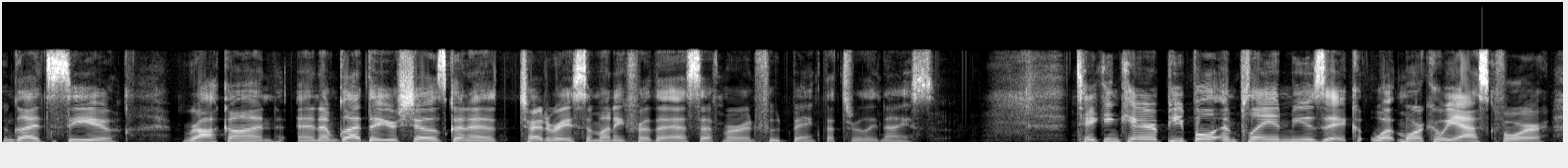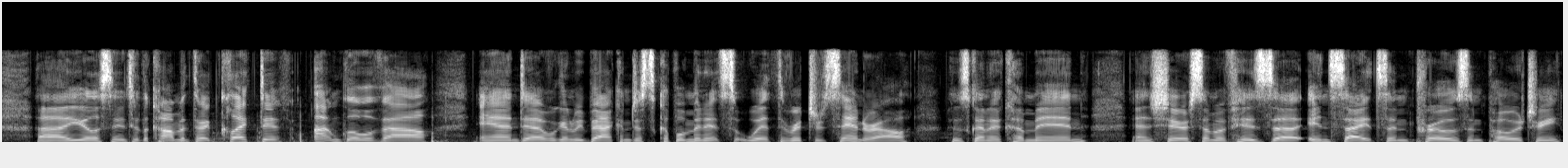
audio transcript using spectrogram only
I'm glad to see you. Rock on, and I'm glad that your show is gonna try to raise some money for the SF Marin Food Bank. That's really nice taking care of people and playing music. What more can we ask for? Uh, you're listening to the Common Thread Collective. I'm Global Val, and uh, we're going to be back in just a couple minutes with Richard Sandoral, who's going to come in and share some of his uh, insights and prose and poetry.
